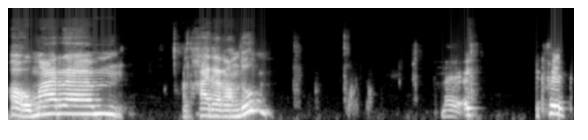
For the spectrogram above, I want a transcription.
Oh, maar ehm, wat ga je daar dan doen? Nee, ik, ik vind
